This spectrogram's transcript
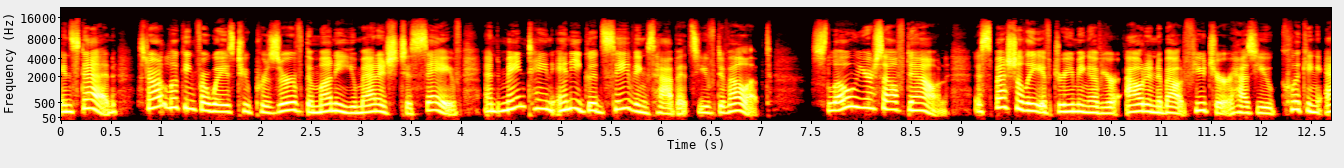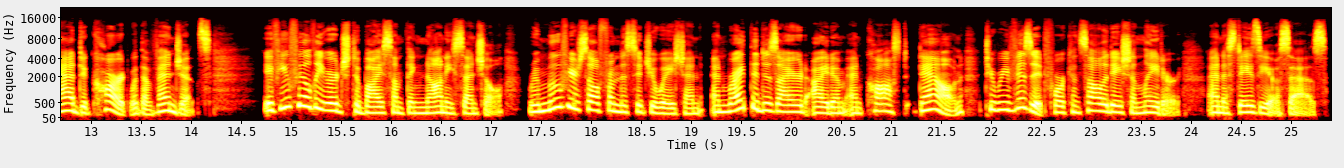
Instead, start looking for ways to preserve the money you managed to save and maintain any good savings habits you've developed. Slow yourself down, especially if dreaming of your out and about future has you clicking add to cart with a vengeance. If you feel the urge to buy something non essential, remove yourself from the situation and write the desired item and cost down to revisit for consolidation later, Anastasio says.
